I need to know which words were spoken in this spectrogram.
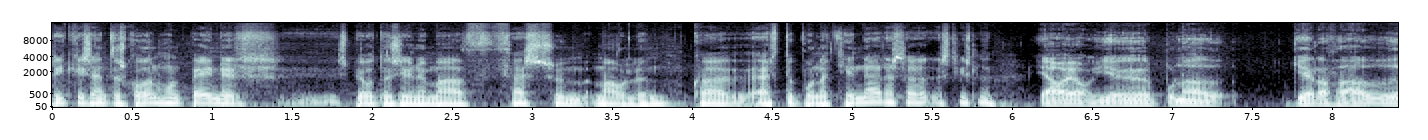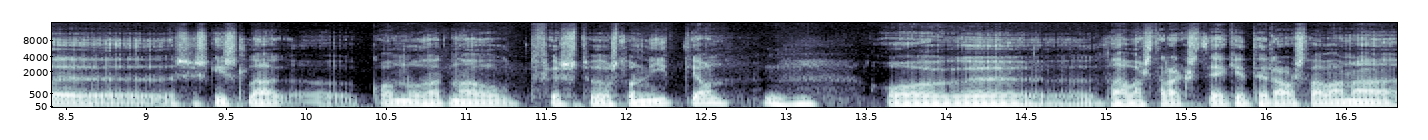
Ríkisendur skoðun, hún beinir spjótum sínum að þessum málum. Hvað, ertu búin að kynna þér þessa stíslu? Já, já, ég er búin að gera það. eh, Þessi skýrsla kom nú þarna út fyrst 2019 og uh, það var strax tekið til ástafana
